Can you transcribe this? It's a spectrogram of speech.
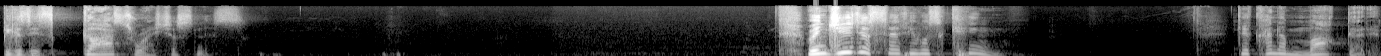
because it's God's righteousness. When Jesus said he was a king, they kind of mocked at him.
